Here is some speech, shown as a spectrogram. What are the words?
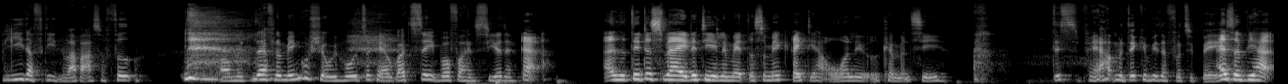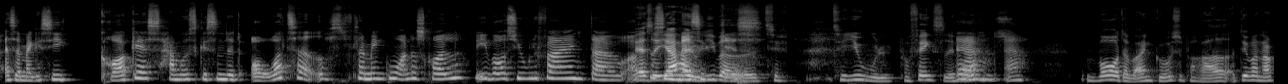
blive der, fordi den var bare så fed. og med det der flamingo-show i hovedet, så kan jeg jo godt se, hvorfor han siger det. Ja. Altså, det er desværre et af de elementer, som ikke rigtig har overlevet, kan man sige. Desværre, men det kan vi da få tilbage. Altså, vi har, altså man kan sige, Grogges har måske sådan lidt overtaget flamingoernes rolle i vores julefejring. Der er jo ofte altså jeg har jo lige været gæs. til, til jul på fængslet i Ja, Horsens, ja. hvor der var en gåseparade, og det var nok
